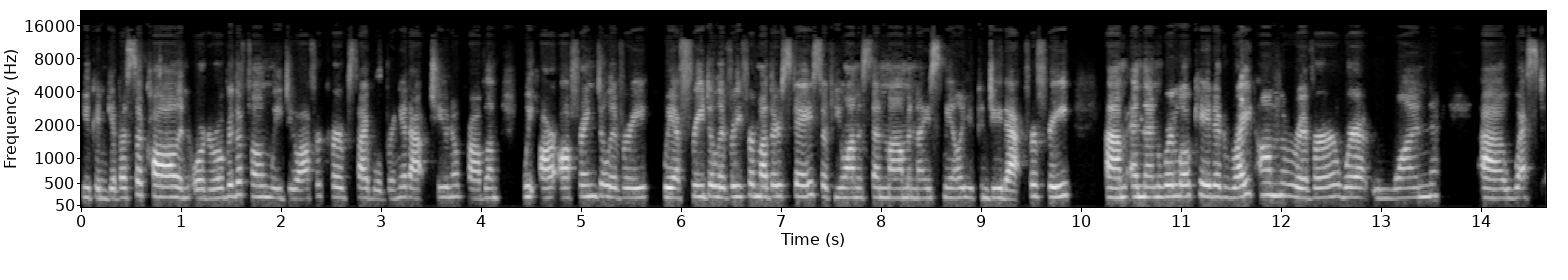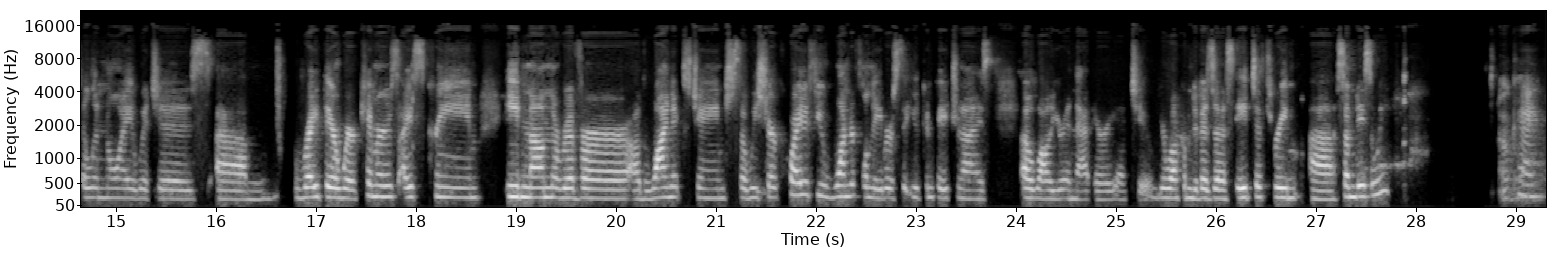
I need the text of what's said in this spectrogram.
You can give us a call and order over the phone. We do offer curbside. We'll bring it out to you, no problem. We are offering delivery. We have free delivery for Mother's Day. So if you want to send mom a nice meal, you can do that for free. Um, and then we're located right on the river. We're at one uh, West Illinois, which is um, right there where Kimmer's Ice Cream, Eden on the River, uh, the Wine Exchange. So we share quite a few wonderful neighbors that you can patronize uh, while you're in that area too. You're welcome to visit us eight to three uh, some days a week. Okay.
